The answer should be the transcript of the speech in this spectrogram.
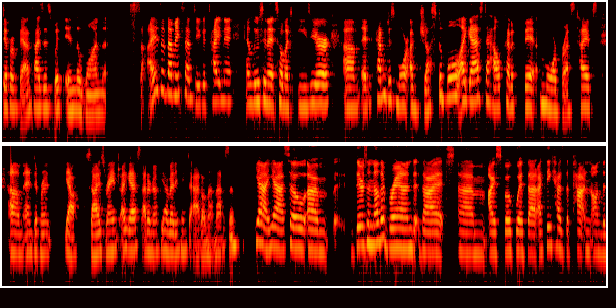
different band sizes within the one size, if that makes sense. You could tighten it and loosen it so much easier. Um, it's kind of just more adjustable, I guess, to help kind of fit more breast types um, and different, yeah, size range, I guess. I don't know if you have anything to add on that, Madison. Yeah, yeah. So um, there's another brand that um, I spoke with that I think has the patent on the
